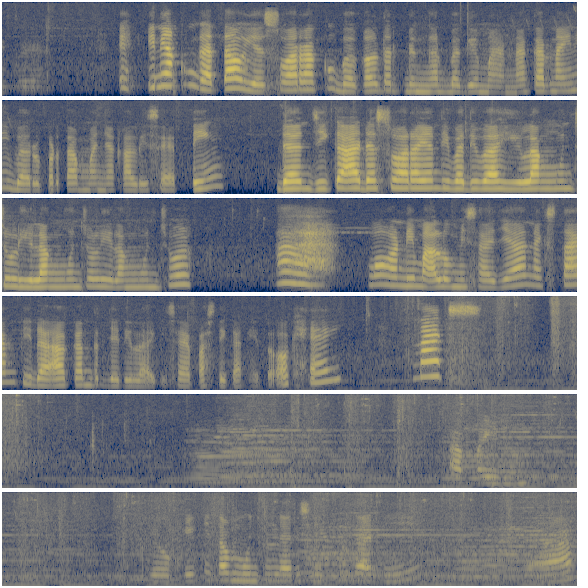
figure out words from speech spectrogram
gitu ya. Eh, ini aku nggak tahu ya suaraku bakal terdengar bagaimana karena ini baru pertamanya kali setting dan jika ada suara yang tiba-tiba hilang muncul hilang muncul hilang muncul ah mohon dimaklumi saja next time tidak akan terjadi lagi. Saya pastikan itu oke? Next. Apa ini? Oke oke kita muncul dari situ tadi. Ya.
